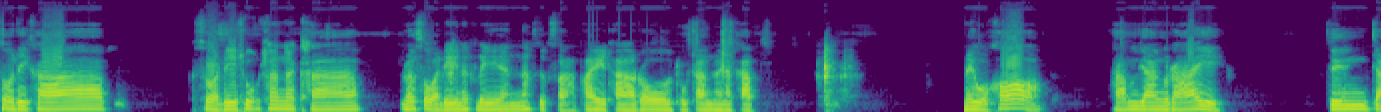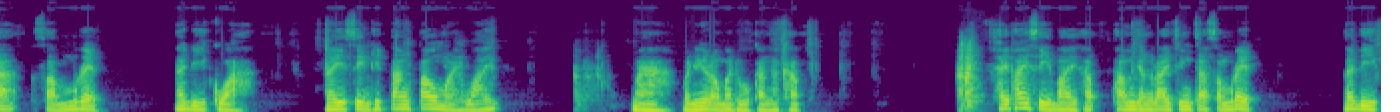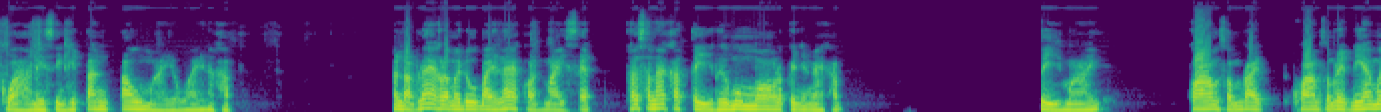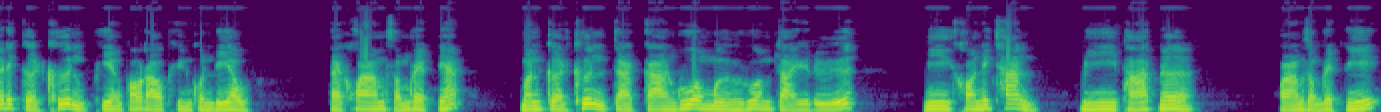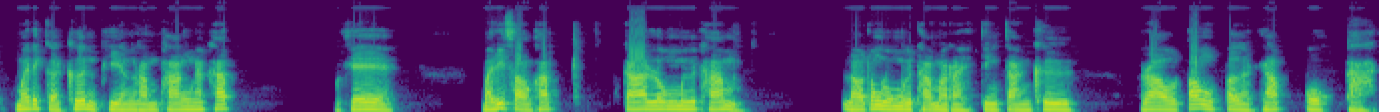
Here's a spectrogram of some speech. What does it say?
สวัสดีครับ สวัสดีทุกท่านนะครับ และสวัสดีนักเรียนนักศึกษาไพ่ทาโร่ทุกท่านด้วยนะครับ ในหัวข้อทำอย่างไร จึงจะสำเร็จได้ดีกว่า ในสิ่งที่ตั้งเป้าหมายไว้ มาวันนี้เรามาดูกันนะครับ ใช้ไพ่สี่ใบครับทำอย่างไรจึงจะสำเร็จ และดีกว่าในสิ่งที่ตั้งเป้าหมายเอาไว้นะครับ อันดับแรกเรามาดูใบแรกก่อน mindset ทัศนคติหรือมุมมองเราเป็นยังไงครับสี่ไม้ ความสำเร็จความสำเร็จนี้ไม่ได้เกิดขึ้นเพียงเพราะเราเพียงคนเดียว แต่ความสำเร็จเนี้ยมันเกิดขึ้นจากการร่วมมือร่วมใจหรือมีคอนเน c t ชันมีพาร์ทเนอร์ความสำเร็จนี้ ไม่ได้เกิดขึ้นเพียงลำพังนะครับ โอเค ใบที่สองครับ การลงมือทำเราต้องลงมือทำอะไร จริงจังคือ เราต้องเปิดรับโอกาส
